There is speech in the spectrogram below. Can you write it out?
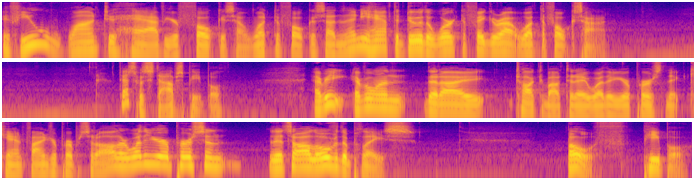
if you want to have your focus on what to focus on, then you have to do the work to figure out what to focus on. That's what stops people. Every everyone that I talked about today, whether you're a person that can't find your purpose at all, or whether you're a person that's all over the place, both people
